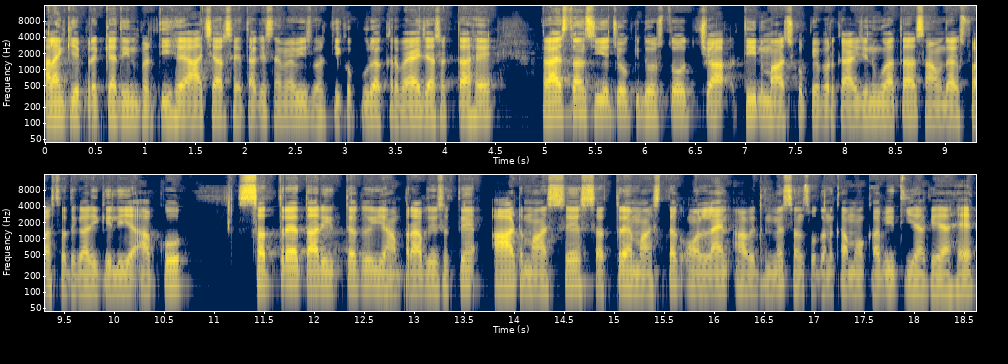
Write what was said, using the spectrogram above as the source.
हालाँकि ये प्रज्ञाधीन भर्ती है। आचार संहिता के समय भी इस भर्ती को पूरा करवाया जा सकता है। राजस्थान सी एच ओ की दोस्तों चार तीन मार्च को पेपर का आयोजन हुआ था। सामुदायिक स्वास्थ्य अधिकारी के लिए आपको सत्रह तारीख तक यहाँ पर आप देख सकते हैं, आठ मार्च से सत्रह मार्च तक ऑनलाइन आवेदन में संशोधन का मौका भी दिया गया है।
